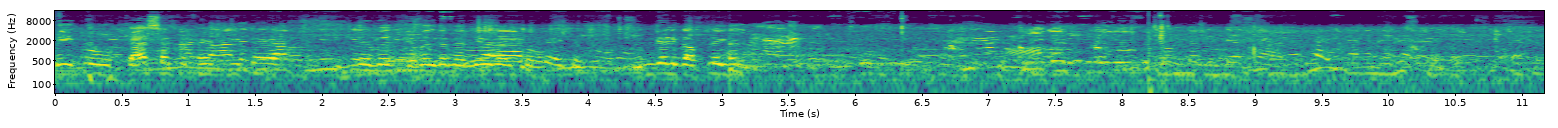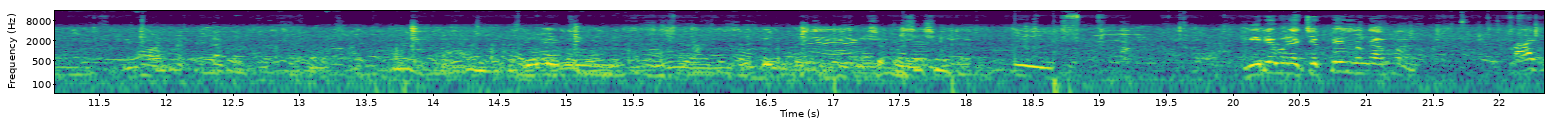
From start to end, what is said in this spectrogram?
మీకు క్యాస్ట్ సర్టిఫికేట్ ఎవరికైనా లేదంటూ ఇమ్మీడియట్గా అప్లై మీరేమైనా చెప్పేది ఉందా అమ్మ? మాకు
